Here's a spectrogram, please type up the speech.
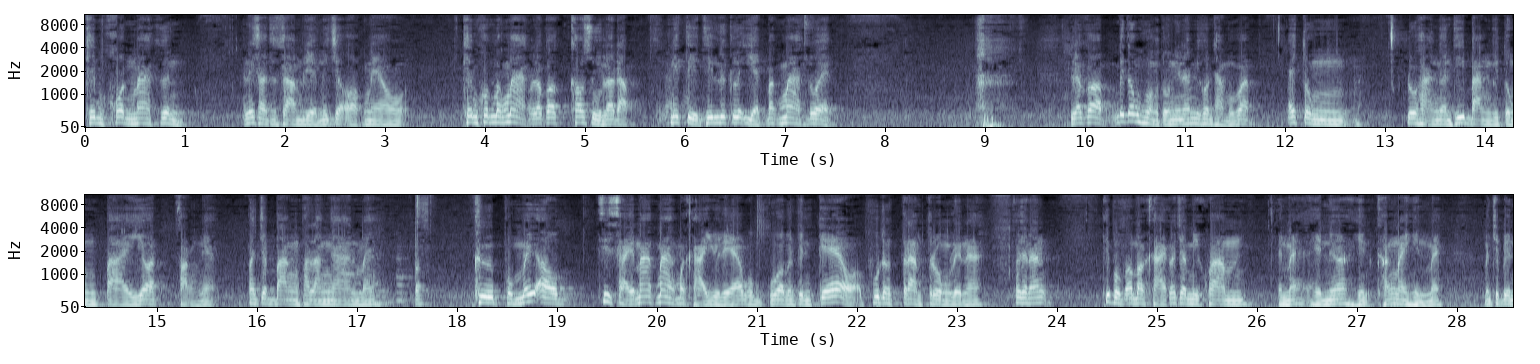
เข้มข้นมากขึ้น อันนี้3 3เหลี่ยมนี่จะออกแนว เข้มข้นมากๆ แล้วก็เข้าสู่ระดับมิติที่ลึกละเอียดมาก ๆด้วย แล้วก็ไม่ต้องห่วงตรงนี้นะ มีคนถามว่า ไอ้ตรงโลหะเงินที่บังอยู่ตรงปลายยอดฝั่งเนี่ย มันจะบังพลังงานไหม คือผมไม่เอาที่ใสมากๆมาขายอยู่แล้ว ผมกลัวมันเป็นแก้ว พูดตามตรงเลยนะ เพราะฉะนั้นที่ผมเอามาขายก็จะมีความเห็นไหมเห็นเนื้อเห็นข้างในเห็นไหมมันจะเป็น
